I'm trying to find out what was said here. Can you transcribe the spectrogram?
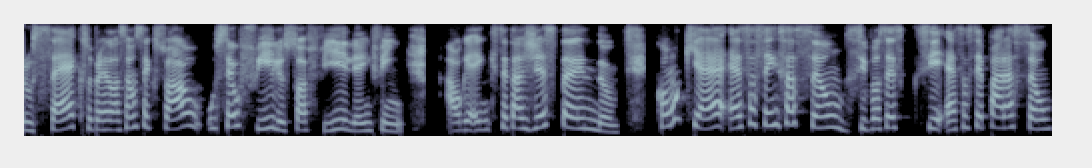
o sexo, para a relação sexual, o seu filho, sua filha, enfim, alguém que você está gestando. Como que é essa sensação, se você, se essa separação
